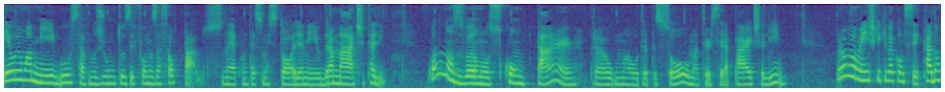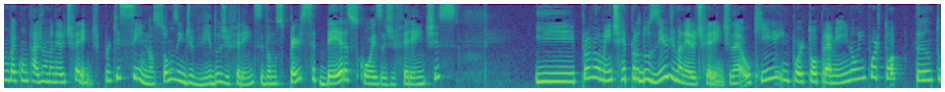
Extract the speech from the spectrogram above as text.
eu e um amigo estávamos juntos e fomos assaltados, né? Acontece uma história meio dramática ali. Quando nós vamos contar para alguma outra pessoa, uma terceira parte ali, provavelmente o que, que vai acontecer? Cada um vai contar de uma maneira diferente. Porque sim, nós somos indivíduos diferentes e vamos perceber as coisas diferentes e provavelmente reproduzir de maneira diferente, né? O que importou para mim não importou tanto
